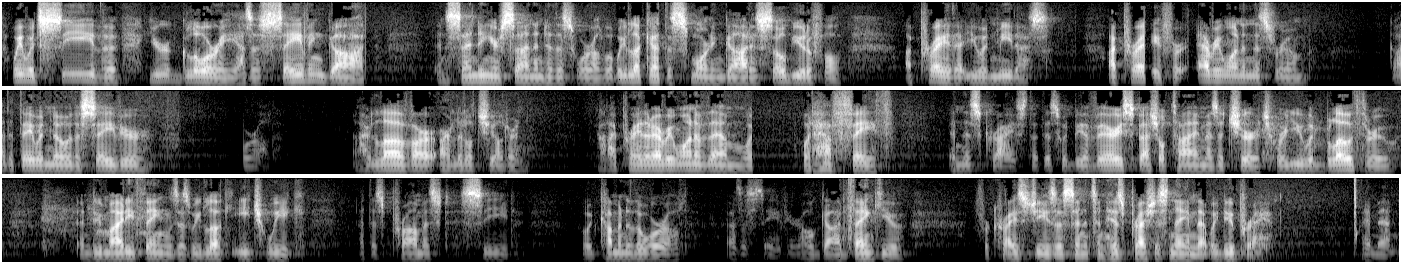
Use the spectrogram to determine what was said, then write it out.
We would see the, your glory as a saving God and sending your Son into this world. What we look at this morning, God, is so beautiful. I pray that you would meet us. I pray for everyone in this room, God, that they would know the Savior world. And I love our, our little children. God, I pray that every one of them would, would have faith in this Christ, that this would be a very special time as a church where you would blow through and do mighty things as we look each week at this promised seed who would come into the world as a Savior. Oh God, thank you for Christ Jesus, and it's in His precious name that we do pray. Amen.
